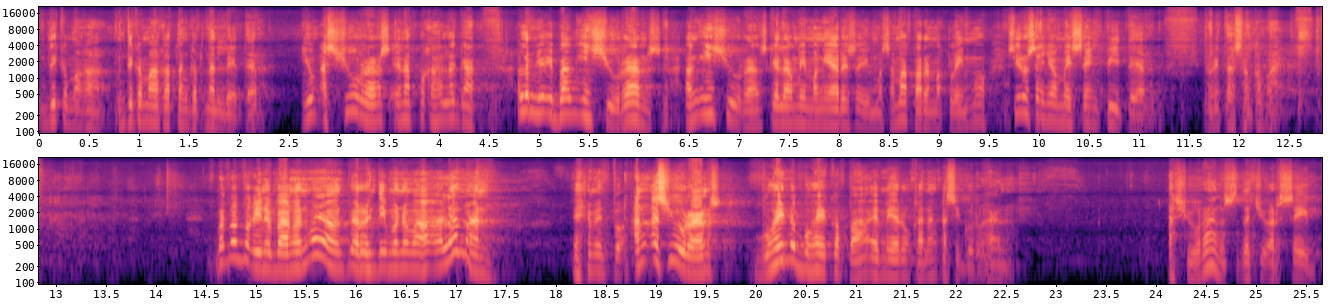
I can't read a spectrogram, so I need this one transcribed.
hindi ka, maka, hindi ka makakatanggap ng letter. Yung assurance ay napakahalaga. Alam niyo, ibang insurance. Ang insurance, kailangan may mangyari sa iyong masama para maklaim mo. Sino sa inyo may St. Peter? Pakitaas ang kamay. Mapapakinabangan mo yon pero hindi mo na maaalaman. Amen po. Ang assurance, buhay na buhay ka pa, ay meron ka ng kasiguruhan. Assurance that you are saved.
